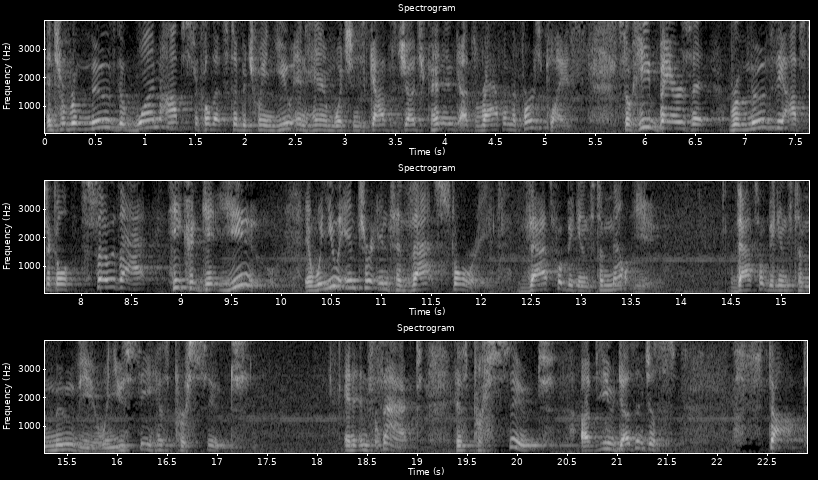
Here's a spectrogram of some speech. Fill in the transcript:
and to remove the one obstacle that stood between you and him, which is God's judgment and God's wrath in the first place. So he bears it, removes the obstacle so that he could get you. And when you enter into that story, that's what begins to melt you. That's what begins to move you when you see his pursuit. And in fact, his pursuit of you doesn't just stop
